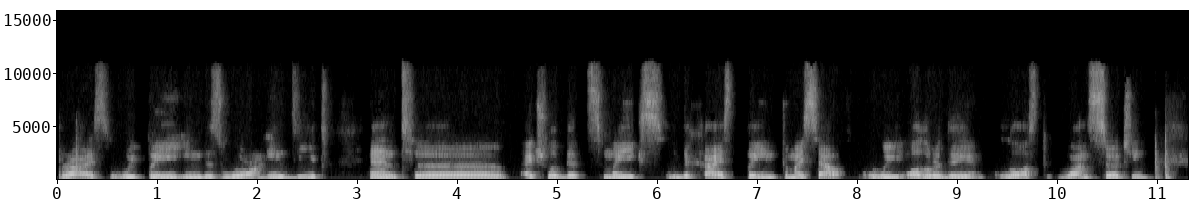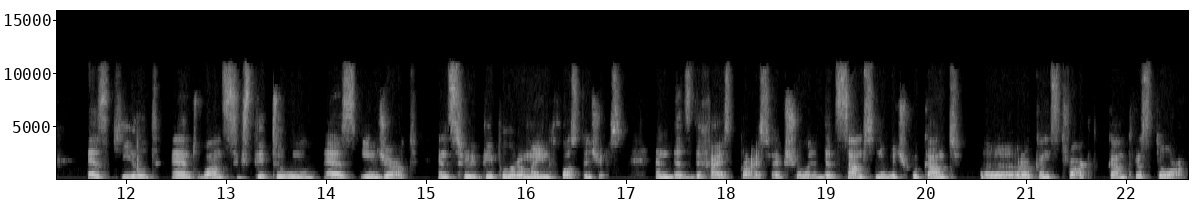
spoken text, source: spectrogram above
price we pay in this war, indeed, and uh, actually that makes the highest pain to myself. We already lost 130 as killed and 162 as injured, and three people remain hostages and that's the highest price actually. That's something which we can't uh, reconstruct can't restore.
